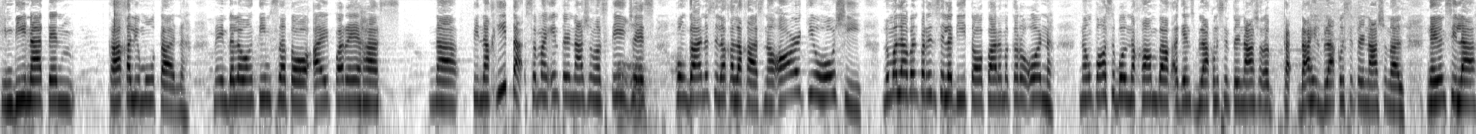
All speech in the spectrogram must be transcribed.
hindi natin kakalimutan na yung dalawang teams na to ay parehas na pinakita sa mga international stages kung gaano sila kalakas. Na RQ Hoshi, lumalaban pa rin sila dito para magkaroon ng possible na comeback against Blacklist International dahil Blacklist International ngayon sila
